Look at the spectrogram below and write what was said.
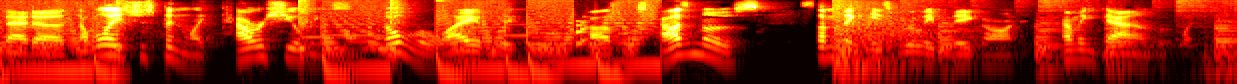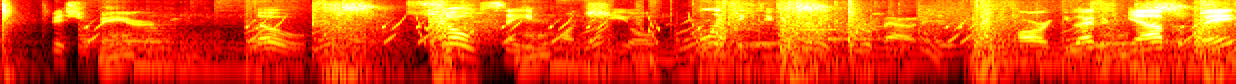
that uh Double A's just been like power shielding so reliably Cosmos. Cosmos something he's really big on. Coming down with like Fish Bear. So, so safe on shield. The only things you can really do about it are you either get out of the way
